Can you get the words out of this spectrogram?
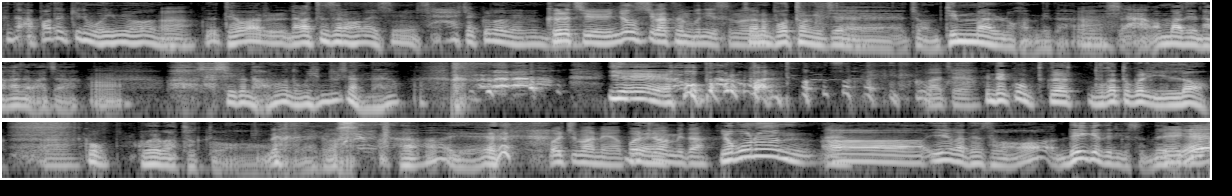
근데 아빠들끼리 모이면 어. 그 대화를 나 같은 사람 하나 있으면 살짝 끌어내는데. 그렇지 윤정수 씨 같은 분이 있으면 저는 보통 이제 네. 좀 뒷말로 갑니다. 어. 싹 엄마들이 나가자마자. 어. 아, 사실 이거 나오는 거 너무 힘들지 않나요? 예, 하고 바로 말터서. 맞아요. 근데 꼭 그, 누가 또 그걸 일러. 아. 꼭 그에 맞춰 또. 네, 그렇습니다. 예. 뻘쭘하네요. 뻘쭘합니다. 네. 요거는, 어, 이해가 돼서 네 개 드리겠습니다. 네네 개.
